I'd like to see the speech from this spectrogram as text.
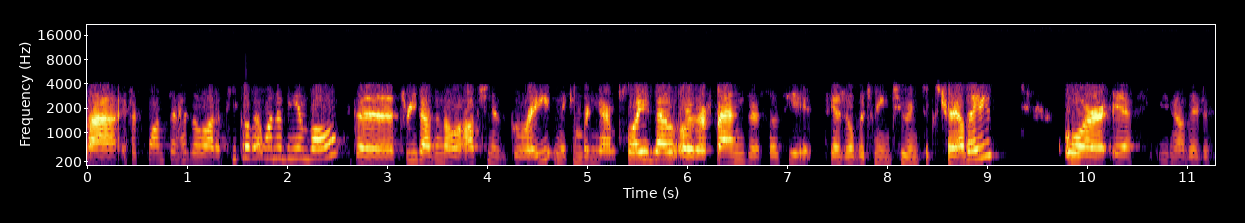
uh, if a sponsor has a lot of people that want to be involved, the three thousand dollar option is great, and they can bring their employees out or their friends or associates. Schedule between two and six trail days. Or if you know they're just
